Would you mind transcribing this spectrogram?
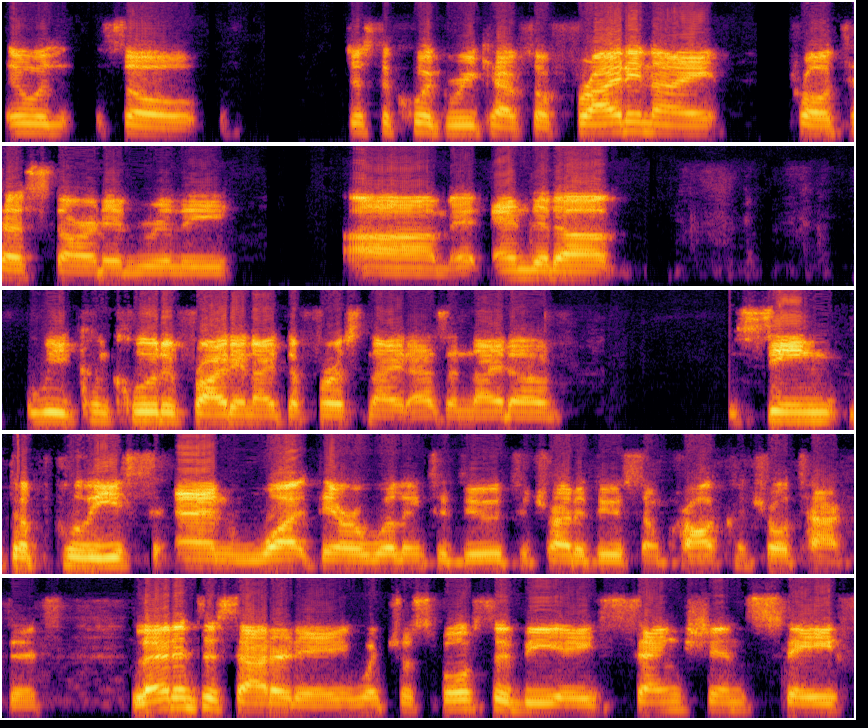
it was so just a quick recap. So Friday night protest started really. Um it ended up we concluded Friday night the first night as a night of seeing the police and what they were willing to do to try to do some crowd control tactics led into Saturday, which was supposed to be a sanctioned, safe,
